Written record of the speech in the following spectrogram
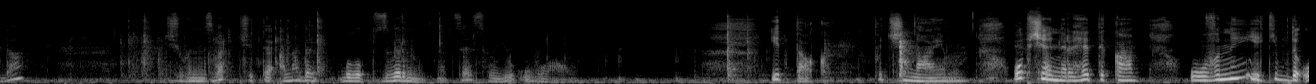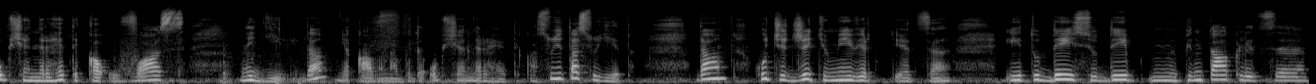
Да? Що ви не звернете, а треба було б звернути на це свою увагу. І так, починаємо. Обща енергетика овни, які буде обща енергетика у вас неділі. Да? Яка вона буде обща енергетика? Суєта суєт. Да? Хоче жити, вміє вертеться. І туди, сюди, пентаклі це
